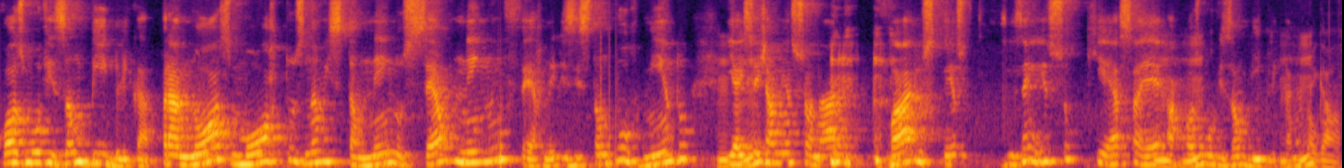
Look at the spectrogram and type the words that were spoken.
cosmovisão bíblica. Para nós, mortos não estão nem no céu, nem no inferno. Eles estão dormindo, uhum. e aí vocês já mencionaram vários textos que dizem isso, que essa é uhum. a cosmovisão bíblica. Né? Uhum. Né? Legal.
